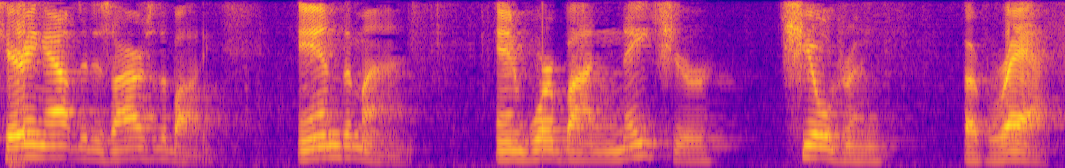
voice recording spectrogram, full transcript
carrying out the desires of the body and the mind, and were by nature children of wrath.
